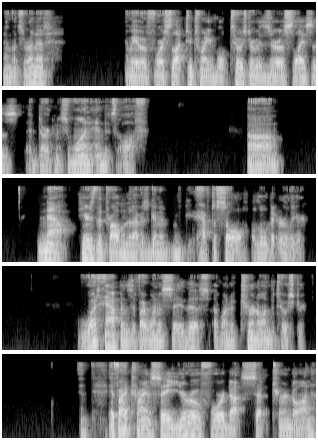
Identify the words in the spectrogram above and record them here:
And let's run it. And we have a four slot 220 volt toaster with zero slices at darkness one, and it's off. Um, now, here's the problem that I was going to have to solve a little bit earlier. What happens if I want to say this? I want to turn on the toaster. If I try and say Euro 4 dot set turned on,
